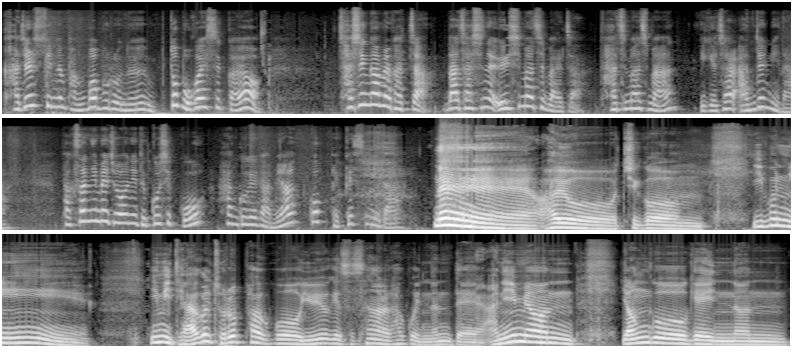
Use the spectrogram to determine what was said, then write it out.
가질 수 있는 방법으로는 또 뭐가 있을까요? 자신감을 갖자. 나 자신을 의심하지 말자. 다짐하지만 이게 잘 안 됩니다. 박사님의 조언이 듣고 싶고 한국에 가면 꼭 뵙겠습니다. 네, 아유, 지금 이분이 이미 대학을 졸업하고 뉴욕에서 생활을 하고 있는데 아니면 영국에 있는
